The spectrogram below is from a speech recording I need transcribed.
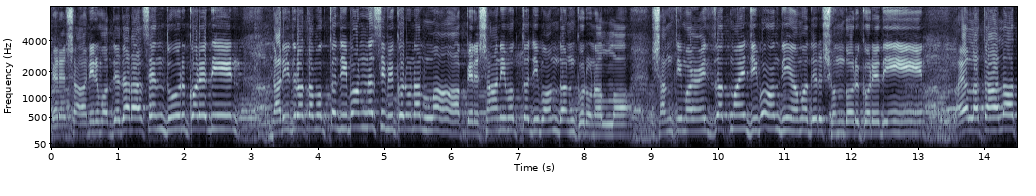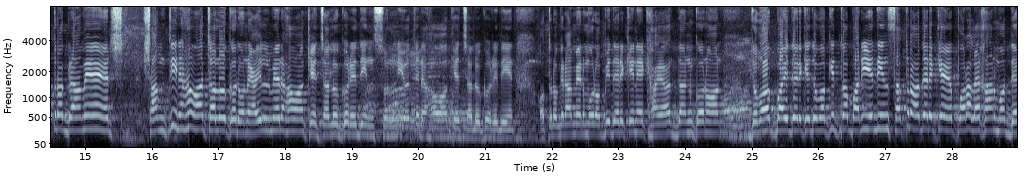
পেরেশানির মধ্যে যারা আছেন, দূর করে দিন। দারিদ্রতা মুক্ত জীবন নসিবি করুন, আল্লাহ। পেরেশানি মুক্ত জীবন দান করুন। আল্লাহ। শান্তিময় ইজ্জতময় জীবন দিয়ে আমাদের সুন্দর করে দিন। আল্লাহ তালা গ্রামের শান্তির হাওয়া চালু করুন, ইলমের হাওয়াকে চালু করে দিন, সুন্নিয়তের হাওয়াকে চালু করে দিন। অত্র গ্রামের মুরব্বীদেরকে নে খায়াত দান করুন, যুবক ভাইদেরকে, যুবকিত্ব বাড়িয়ে দিন, ছাত্রদেরকে পড়ালেখার মধ্যে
